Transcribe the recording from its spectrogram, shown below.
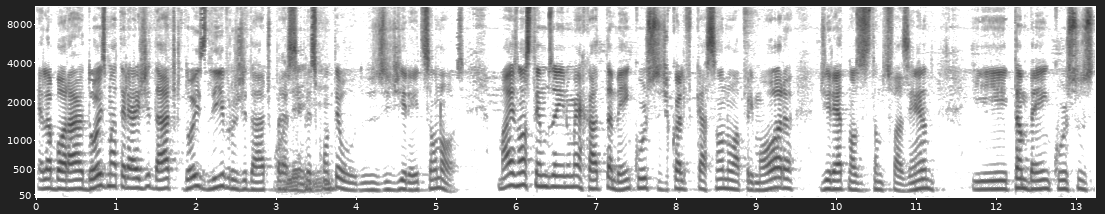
elaborar dois materiais didáticos, dois livros didáticos para esse, esse conteúdo. Os de direito são nossos. Mas nós temos aí no mercado também cursos de qualificação no Aprimora, direto nós estamos fazendo e também cursos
